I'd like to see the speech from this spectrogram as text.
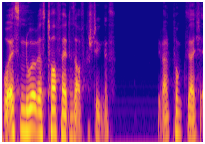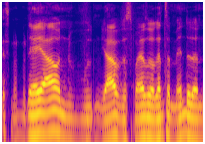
Wo Essen nur über das Torverhältnis aufgestiegen ist. Die waren punktgleich Essen und Münster. Ja, ja, und ja, das war ja so ganz am Ende dann,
